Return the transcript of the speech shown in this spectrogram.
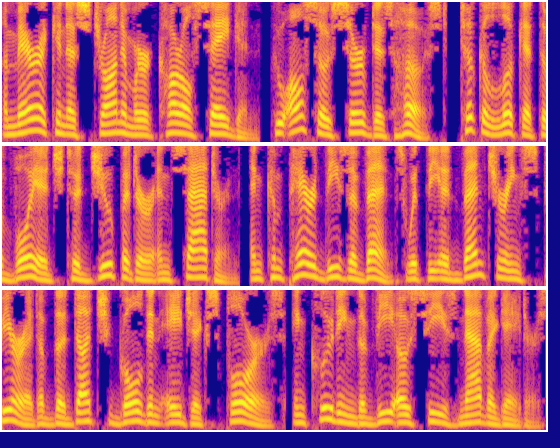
American astronomer Carl Sagan, who also served as host, took a look at the voyage to Jupiter and Saturn, and compared these events with the adventuring spirit of the Dutch Golden Age explorers including the VOC's navigators.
